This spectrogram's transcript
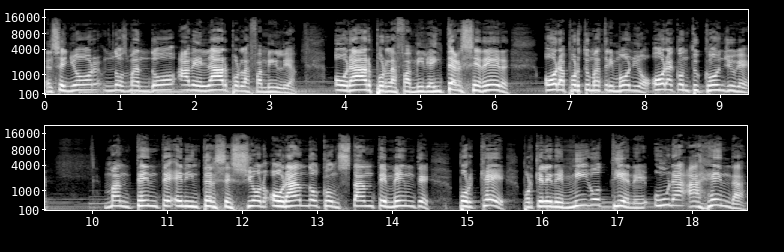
El Señor nos mandó a velar por la familia, orar por la familia, interceder. Ora por tu matrimonio, ora con tu cónyuge. Mantente en intercesión, orando constantemente ¿Por qué? Porque el enemigo tiene una agenda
